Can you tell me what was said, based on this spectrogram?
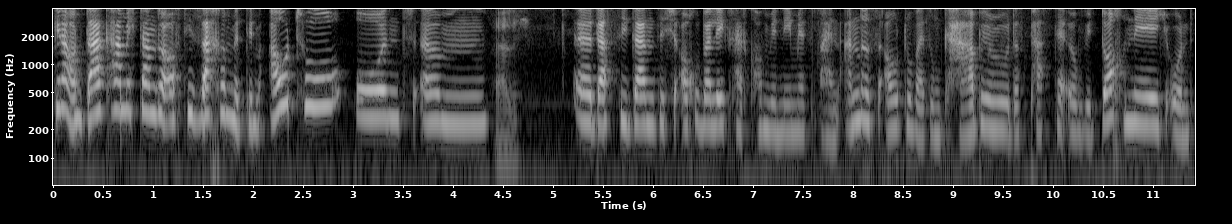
Genau, und da kam ich dann so auf die Sache mit dem Auto und ähm, Herrlich. Äh, dass sie dann sich auch überlegt hat, komm, wir nehmen jetzt mal ein anderes Auto, weil so ein Cabrio, das passt ja irgendwie doch nicht und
